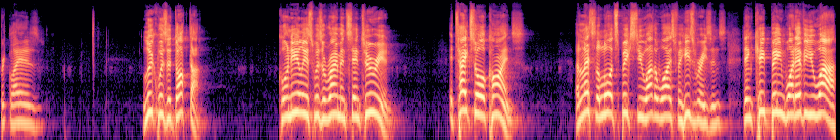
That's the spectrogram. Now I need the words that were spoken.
bricklayers. Luke was a doctor. Cornelius was a Roman centurion. It takes all kinds. Unless the Lord speaks to you otherwise for his reasons, then keep being whatever you are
